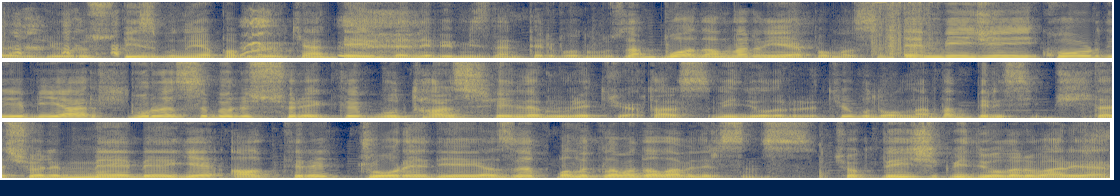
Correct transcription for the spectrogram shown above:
Oluşturabiliyoruz. Biz bunu yapabiliyorken evden evimizden telefonumuzdan bu adamlar niye yapamasın? MBG Core diye bir yer. Burası böyle sürekli bu tarz şeyler üretiyor. Bu tarz videolar üretiyor. Bu da onlardan birisiymiş. Hatta şöyle mbg alt tire core diye yazıp balıklama da alabilirsiniz. Çok değişik videoları var yani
